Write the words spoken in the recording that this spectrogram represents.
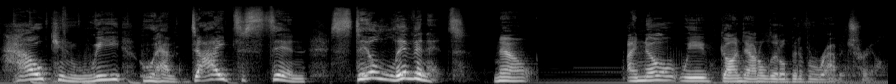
How can we who have died to sin still live in it? Now, I know we've gone down a little bit of a rabbit trail,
